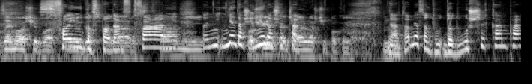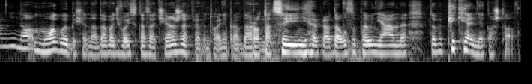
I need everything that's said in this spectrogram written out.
Zajmować się własnymi Swoimi gospodarstwami. No, nie, nie da się, nie da się tak. pokojowej. Natomiast no, do dłuższych kampanii no, mogłyby się nadawać wojska zaciężne, które ewentualnie prawda, rotacyjnie prawda, uzupełniane. To by piekielnie kosztowne.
